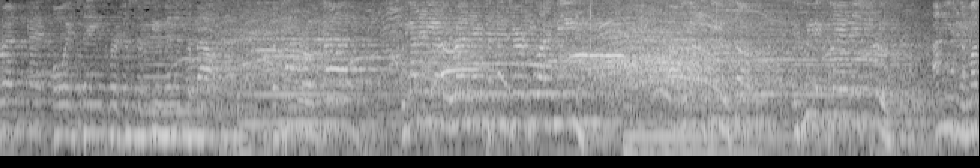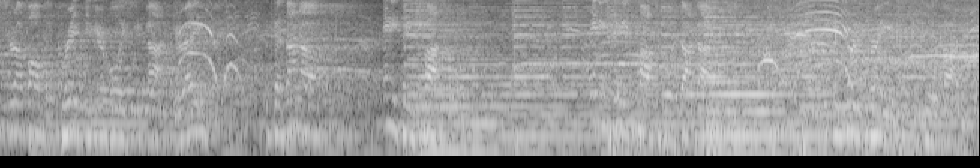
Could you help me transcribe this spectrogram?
redneck boy sing for just a few minutes about the power of God. We got any other rednecks in New Jersey like me? Uh, we got a few. So as we declare this truth, I need you to muster up all the grit in your voice you got. You ready? Because I know anything is possible. Anything is possible with our God. We can turn a grave into a garden.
